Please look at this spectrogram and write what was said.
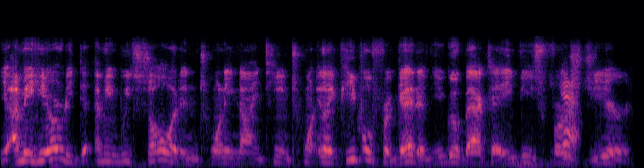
Yeah, I mean, he already did. I mean, we saw it in 2019, 20. Like, people forget if you go back to AV's first yeah. year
